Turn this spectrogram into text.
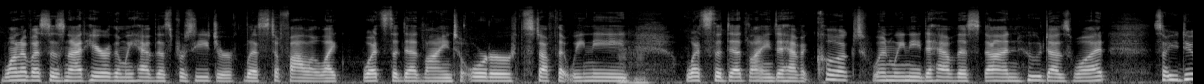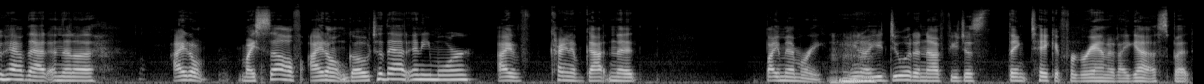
one of us is not here, then we have this procedure list to follow. Like, what's the deadline to order stuff that we need? What's the deadline to have it cooked? When we need to have this done? Who does what? So you do have that, and then uh, I don't myself. I don't go to that anymore. I've kind of gotten it by memory. You know, you do it enough, you just think take it for granted, I guess, but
